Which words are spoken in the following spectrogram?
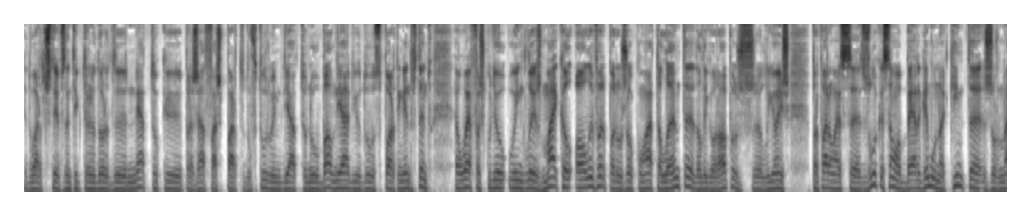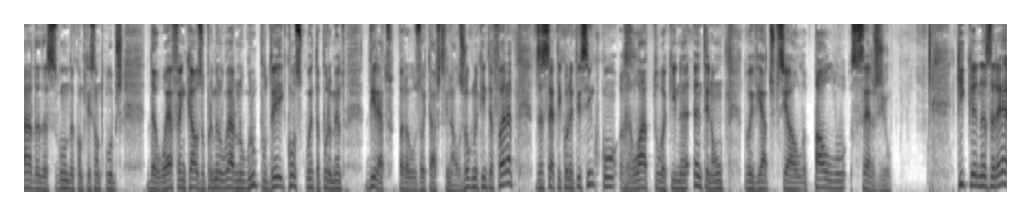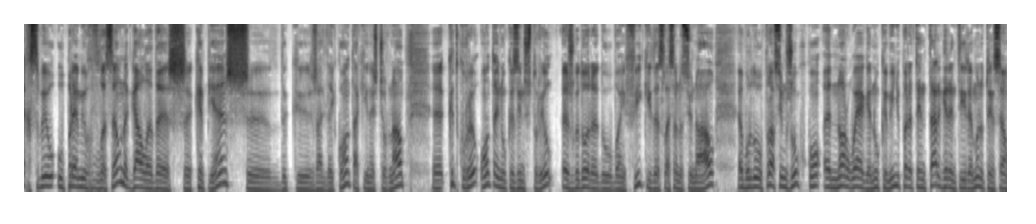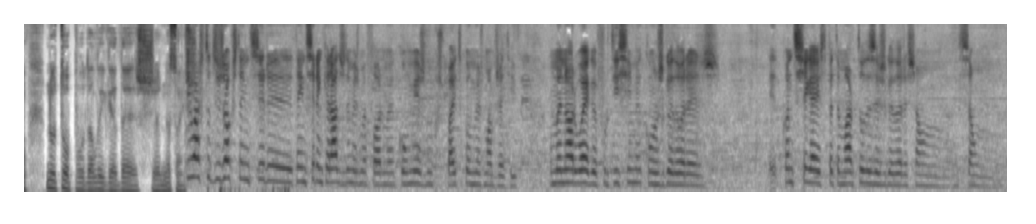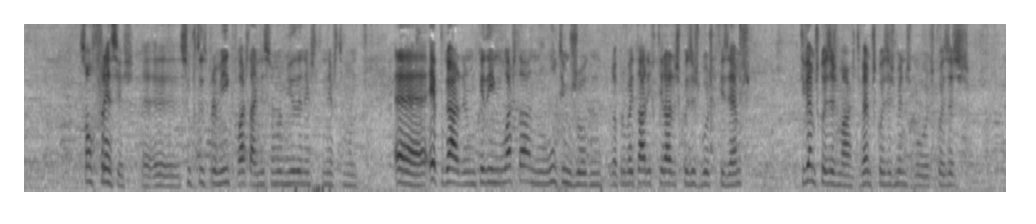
Eduardo Esteves, antigo treinador de Neto, que para já faz parte do futuro imediato no balneário do Sporting. Entretanto, a UEFA escolheu o inglês Michael Oliver para o jogo com a Atalanta da Liga Europa. Os Leões preparam essa deslocação ao Bergamo na quinta jornada da segunda competição de clubes da UEFA, em causa o primeiro lugar no grupo D e consequente apuramento direto para os oitavos de final. Jogo na quinta quinta-feira, 17h45, com relato aqui na Antena 1 do enviado especial Paulo Sérgio. Kika Nazaré recebeu o Prémio Revelação na Gala das Campeãs, eh, de que já lhe dei conta aqui neste jornal, eh, que decorreu ontem no Casino Estoril. A jogadora do Benfica e da Seleção Nacional abordou o próximo jogo com a Noruega no caminho para tentar garantir a manutenção no topo da Liga das Nações. Eu acho que todos os jogos têm de ser, eh, têm de ser encarados da mesma forma, com o mesmo respeito, com o mesmo objetivo. Uma Noruega fortíssima, com jogadoras quando se chega a este patamar, todas as jogadoras são, são, são referências, uh, sobretudo para mim, que lá está, ainda sou uma miúda neste, neste mundo. Uh, é pegar um bocadinho, lá está, no último jogo, aproveitar e retirar as coisas boas que fizemos. Tivemos coisas más, tivemos coisas menos boas, coisas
